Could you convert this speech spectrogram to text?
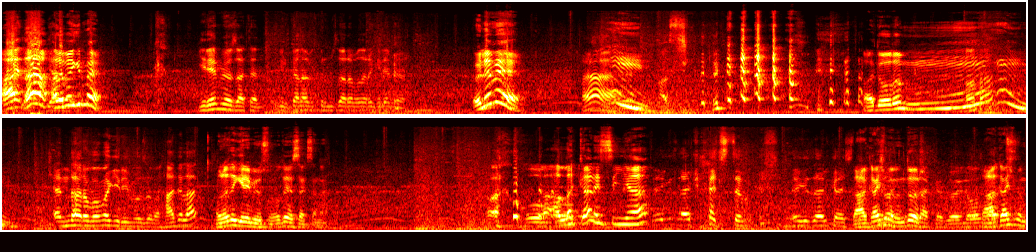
Ay, la, arabaya girme. Giremiyor zaten. Gürkan abi kırmızı arabalara giremiyor. Öyle mi? Ha. Hmm. As- Hadi oğlum. Hmm. Aha. Kendi arabama gireyim o zaman. Hadi lan. Ona da giremiyorsun. O da yasak sana. Allah kahretsin ya. Ne güzel kaçtım. Ne güzel kaçtım. Daha kaçmadın, Bir dakika, dur. Bir dakika böyle olmaz. Daha kaçmadın,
